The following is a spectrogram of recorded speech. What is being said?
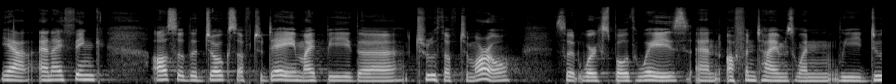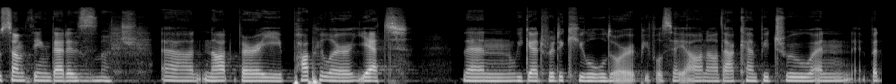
Yeah. And I think also the jokes of today might be the truth of tomorrow. So it works both ways. And oftentimes, when we do something that is uh, not very popular yet, then we get ridiculed or people say, "Oh no, that can't be true." And but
